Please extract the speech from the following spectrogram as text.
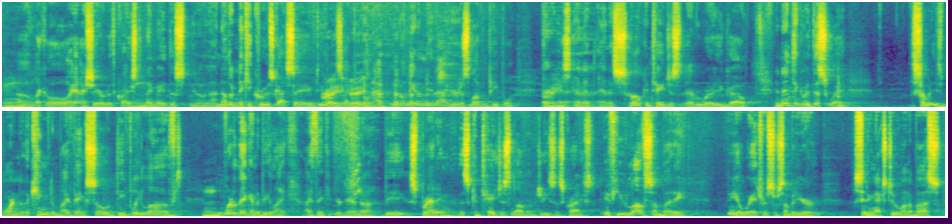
Mm. uh, like oh, I, I shared with Christ and they made this. You know, another Nicky Cruz got saved. You know, it's Right, like right. you don't have, you don't need any of that. You're just loving people, and, and, and, it, and it's so contagious everywhere you go. And then think of it this way: somebody's born into the kingdom by being so deeply loved. Hmm. What are they going to be like? I think you're going to be spreading this contagious love of Jesus Christ. If you love somebody, be a waitress or somebody you're sitting next to on a bus,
